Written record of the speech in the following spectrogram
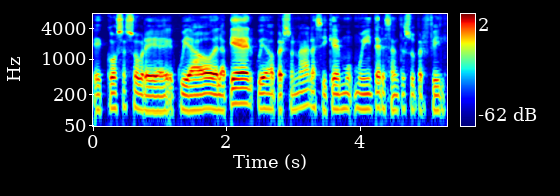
eh, cosas sobre cuidado de la piel, cuidado personal, así que es mu- muy interesante su perfil.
